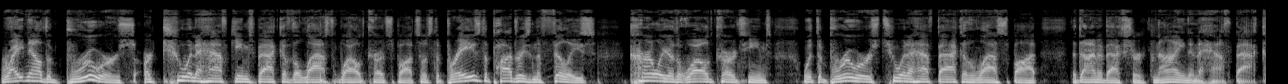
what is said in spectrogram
Right now, the Brewers are two and a half games back of the last wild card spot. So it's the Braves, the Padres, and the Phillies currently are the wild card teams with the Brewers two and a half back of the last spot. The Diamondbacks are nine and a half back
